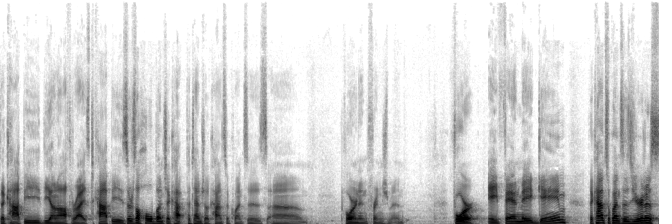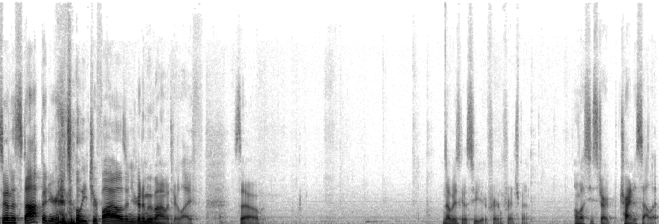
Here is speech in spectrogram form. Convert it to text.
the copy, the unauthorized copies. There's a whole bunch of co- potential consequences um, for an infringement. For a fan-made game, the consequence is you're just going to stop and you're going to delete your files and you're going to move on with your life. So nobody's going to sue you for infringement unless you start trying to sell it.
